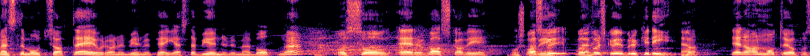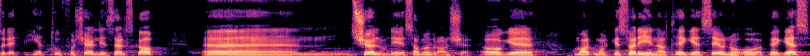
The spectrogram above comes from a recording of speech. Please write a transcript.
Mens det motsatte er jo da du begynner med PGS. Da begynner du med båtene, og så er det hva skal vi, Hvor skal skal vi, hvor skal vi bruke de? Ja. Det er en annen måte å jobbe på. så Det er helt to forskjellige selskap, eh, selv om de er i samme bransje. Og eh, Markedsverdien av TGS er jo nå over PGS,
